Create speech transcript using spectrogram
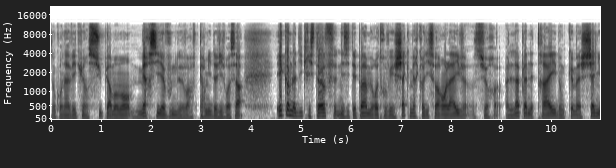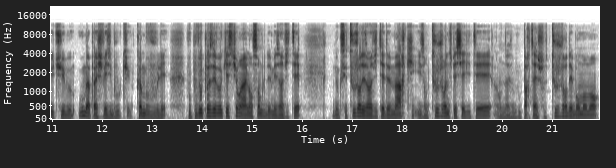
Donc on a vécu un super moment. Merci à vous de nous avoir permis de vivre ça. Et comme l'a dit Christophe, n'hésitez pas à me retrouver chaque mercredi soir en live sur La Planète Trail, donc que ma chaîne YouTube ou ma page Facebook, comme vous voulez. Vous pouvez poser vos questions à l'ensemble de mes invités. Donc c'est toujours des invités de marque, ils ont toujours une spécialité, on partage toujours des bons moments,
